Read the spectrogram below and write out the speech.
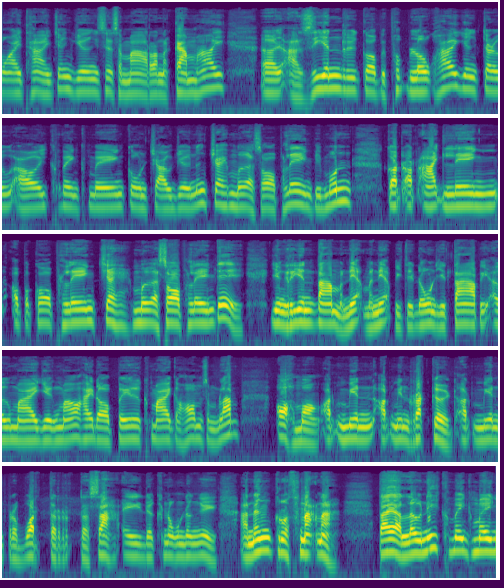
បងឯងថាអញ្ចឹងយើងសេសមារណកម្មហើយអាស៊ានឬក៏ពិភពលោកហើយយើងត្រូវឲ្យក្មេងៗកូនចៅយើងនឹងចេះមើលអក្សរភ្លេងពីមុនគាត់អត់អាចលេងឧបករណ៍ភ្លេងចេះមើលអក្សរភ្លេងទេយើងរៀនតាមម្នាក់ម្នាក់ពីទីដូនជីតាពីឪម៉ែយើងមកហើយដល់ពេលខ្មែរក្រហមសម្លាប់អស់ហ្មងអត់មានអត់មាន record អត់មានប្រវត្តិសាស្ត្រអីនៅក្នុងនឹងទេអានឹងគ្រោះថ្នាក់ណាស់តែឥឡូវនេះក្មេងៗ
